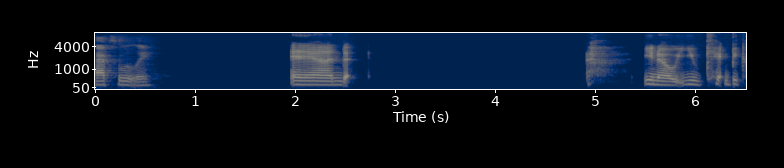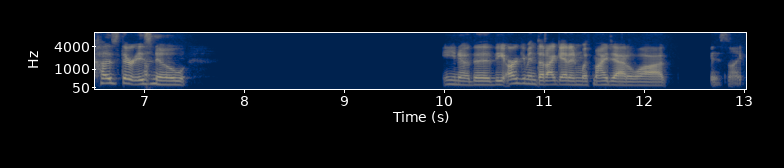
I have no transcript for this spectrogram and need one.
Absolutely. and you know you can because there is no you know the the argument that i get in with my dad a lot is like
